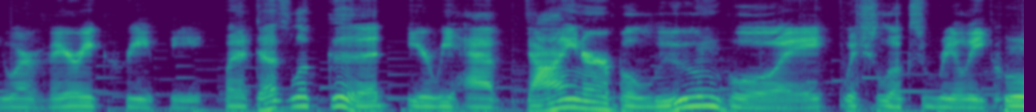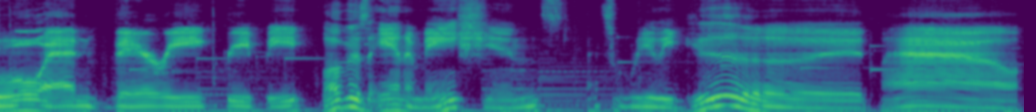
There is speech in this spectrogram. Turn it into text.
You are very creepy. But it does look good. Here we have Diner Balloon Boy, which looks really cool and very creepy. Love his animations. That's really good. Wow.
